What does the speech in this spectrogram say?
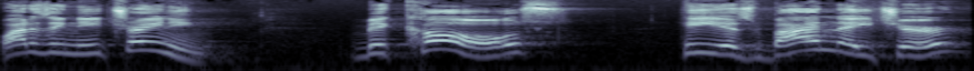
Why does he need training? Because he is by nature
